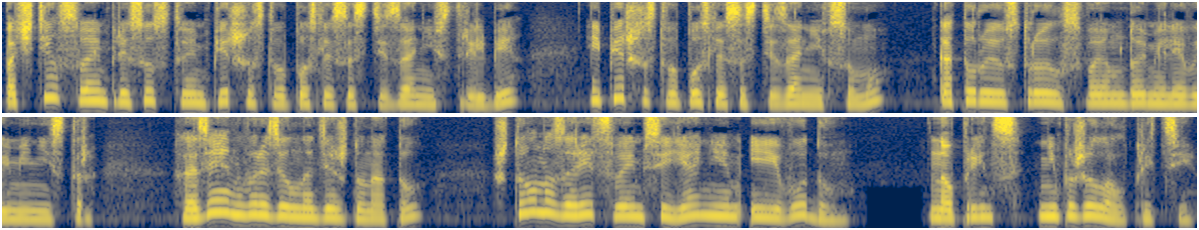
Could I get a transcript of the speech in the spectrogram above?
почтил своим присутствием пиршество после состязаний в стрельбе и пиршество после состязаний в сумо, которые устроил в своем доме левый министр, хозяин выразил надежду на то, что он озарит своим сиянием и его дом. Но принц не пожелал прийти.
